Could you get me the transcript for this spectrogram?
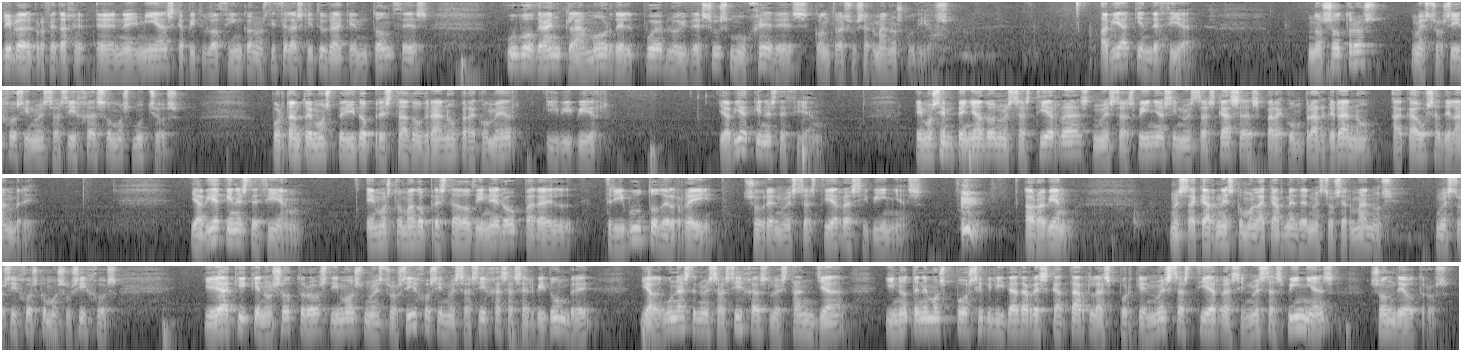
Libro del profeta eh, Nehemías, capítulo 5, nos dice la escritura que entonces hubo gran clamor del pueblo y de sus mujeres contra sus hermanos judíos. Había quien decía, nosotros, nuestros hijos y nuestras hijas somos muchos, por tanto hemos pedido prestado grano para comer y vivir. Y había quienes decían, hemos empeñado nuestras tierras, nuestras viñas y nuestras casas para comprar grano a causa del hambre y había quienes decían, hemos tomado prestado dinero para el tributo del rey sobre nuestras tierras y viñas. Ahora bien, nuestra carne es como la carne de nuestros hermanos, nuestros hijos como sus hijos. Y he aquí que nosotros dimos nuestros hijos y nuestras hijas a servidumbre, y algunas de nuestras hijas lo están ya, y no tenemos posibilidad de rescatarlas porque nuestras tierras y nuestras viñas son de otros.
